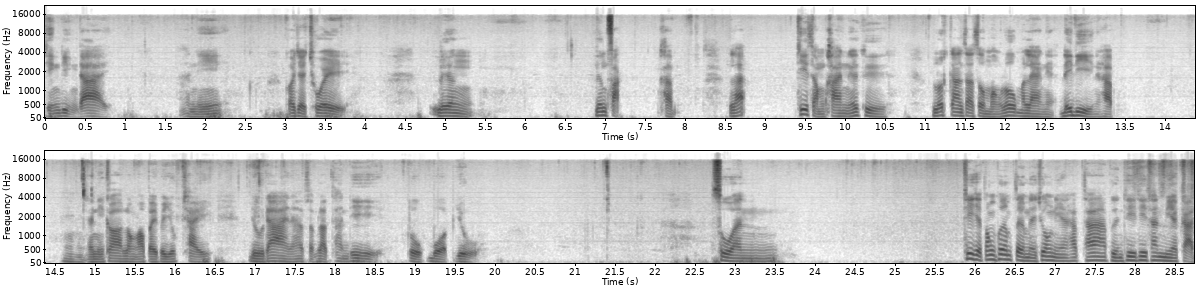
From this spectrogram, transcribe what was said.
ทิ้งดิ่งได้ อันนี้ก็จะช่วยเรื่องเรื่องฝักครับ และที่สำคัญก็คือลดการสะสมของโรคแมลงเนี่ยได้ดีนะครับ อันนี้ก็ลองเอาไปประยุกต์ใช้ดูได้นะครับสำหรับท่านที่ปลูกบวบอยู่ ส่วน ที่จะต้องเพิ่มเติมในช่วงนี้ครับ ถ้าพื้นที่ที่ท่านมีอากาศ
